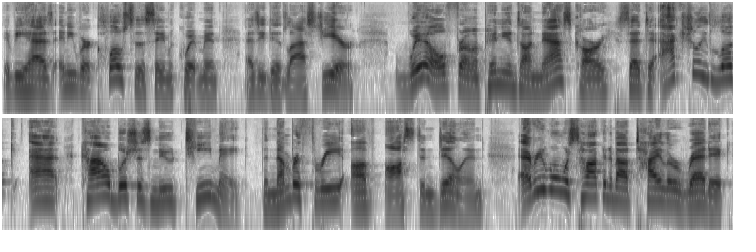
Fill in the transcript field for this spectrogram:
if he has anywhere close to the same equipment as he did last year. Will from Opinions on NASCAR said to actually look at Kyle Busch's new teammate, the number three of Austin Dillon. Everyone was talking about Tyler Reddick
